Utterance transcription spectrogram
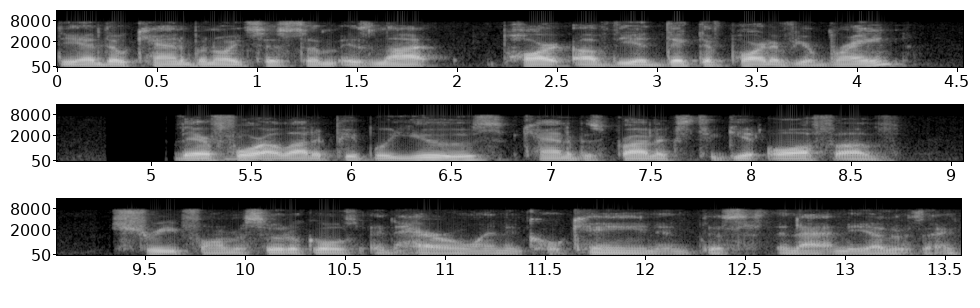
The endocannabinoid system is not part of the addictive part of your brain. Therefore, a lot of people use cannabis products to get off of street pharmaceuticals and heroin and cocaine and this and that and the other thing.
